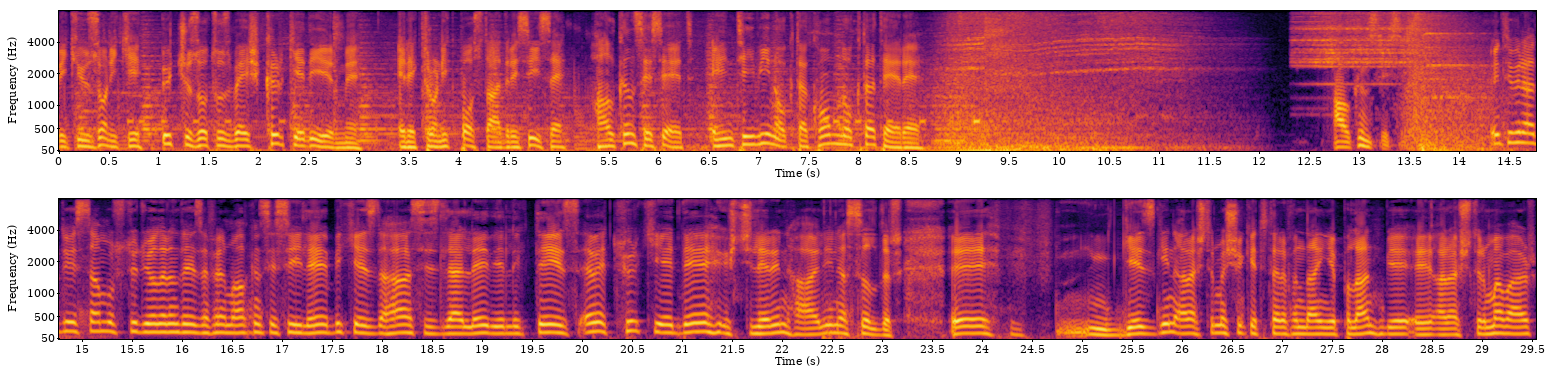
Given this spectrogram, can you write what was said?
0212 335 47 20. Elektronik posta adresi ise halkinsesi@ntv.com.tr. Halkın Sesi. NTV Radyo İstanbul stüdyolarındayız efendim. Halkın sesiyle bir kez daha sizlerle birlikteyiz. Evet Türkiye'de işçilerin hali nasıldır? Ee, Gezgin Araştırma Şirketi tarafından yapılan bir e, araştırma var.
